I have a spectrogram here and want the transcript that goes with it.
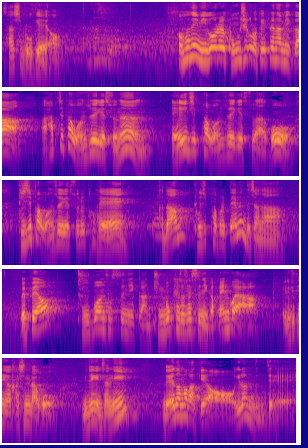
45개예요. 45. 그럼 선생님 이거를 공식으로 어떻게 표현합니까? 아, 합집합 원소의 개수는 A집합 원소의 개수하고 B집합 원소의 개수를 더해. 그 다음 교집합을 빼면 되잖아. 왜 빼요? 두 번 셌으니까 중복해서 셌으니까 뺀 거야. 이렇게 생각하신다고. 민재 괜찮니? 네 넘어갈게요. 이런 문제.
